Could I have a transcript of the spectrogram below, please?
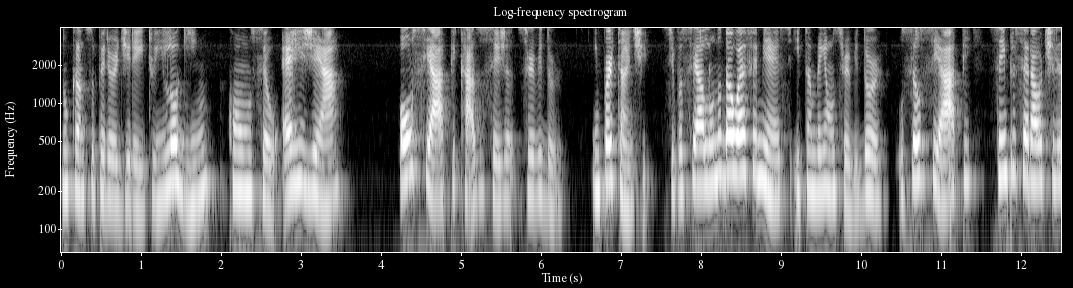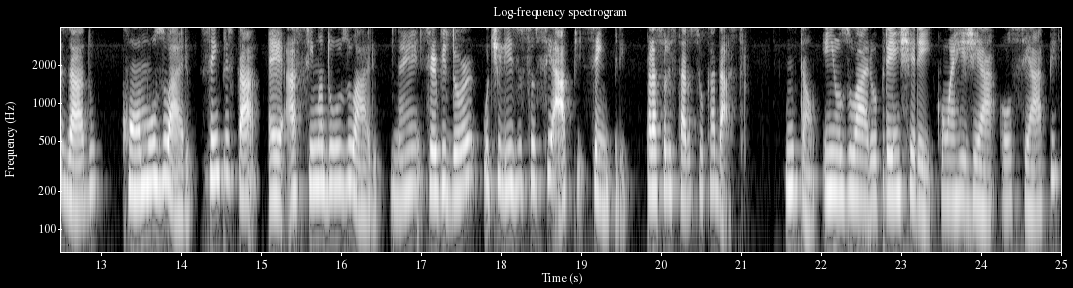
no canto superior direito em Login, com o seu RGA ou CIAP, caso seja servidor. Importante, se você é aluno da UFMS e também é um servidor, o seu CIAP sempre será utilizado como usuário, sempre está é, acima do usuário. Né? Servidor, utilize o seu CIAP sempre para solicitar o seu cadastro. Então, em usuário, eu preencherei com RGA ou CIAP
